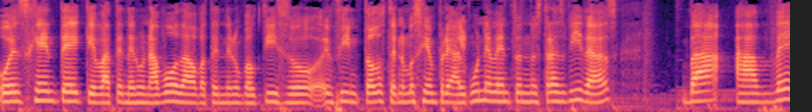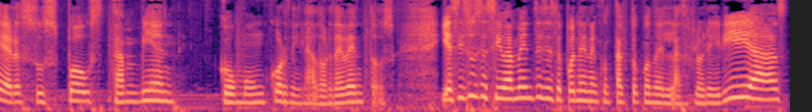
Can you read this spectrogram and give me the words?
o es gente que va a tener una boda o va a tener un bautizo, en fin, todos tenemos siempre algún evento en nuestras vidas, va a ver sus posts también como un coordinador de eventos. Y así sucesivamente si se ponen en contacto con las florerías,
